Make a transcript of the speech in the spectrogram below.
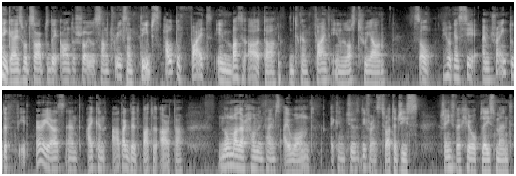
Hey guys, what's up? Today I want to show you some tricks and tips how to fight in Battle Arta that you can find in Lost Realm. So, here you can see I'm trying to defeat areas and I can attack that Battle Arta no matter how many times I want. I can choose different strategies, change the hero placement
